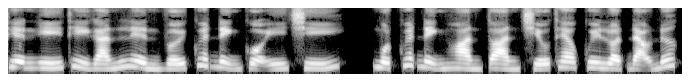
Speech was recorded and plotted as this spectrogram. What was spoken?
Thiện ý thì gắn liền với quyết định của ý chí, một quyết định hoàn toàn chiếu theo quy luật đạo đức.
